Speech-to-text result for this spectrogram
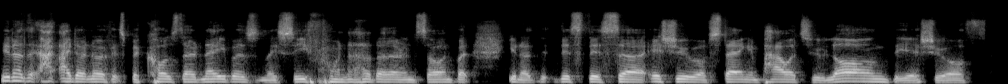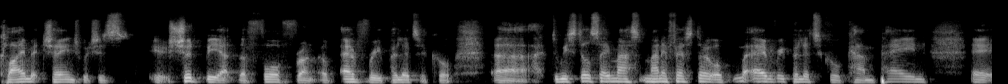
you know, I don't know if it's because they're neighbors and they see from one another and so on, but you know, this this uh, issue of staying in power too long, the issue of climate change, which is it should be at the forefront of every political uh, do we still say mass manifesto or every political campaign uh,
